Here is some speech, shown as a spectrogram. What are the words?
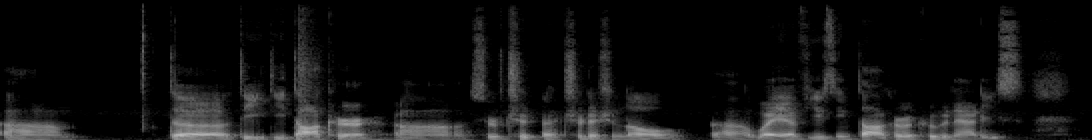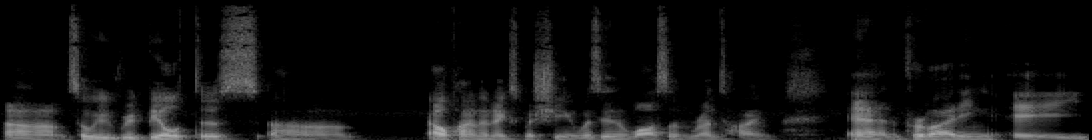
um, the, the, the Docker uh, sort of tr- traditional uh, way of using Docker or Kubernetes. Um, so we rebuilt this um, Alpine Linux machine within the Wasm runtime and providing a,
